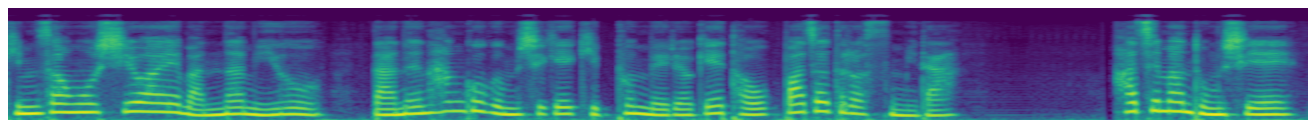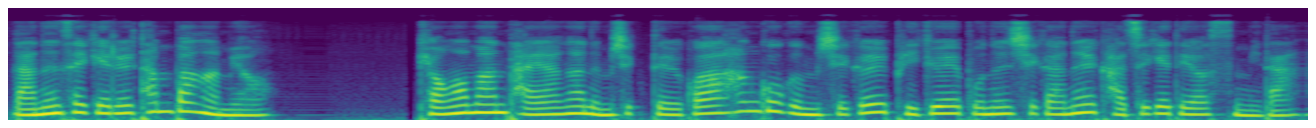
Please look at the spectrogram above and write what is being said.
김성호 씨와의 만남 이후 나는 한국 음식의 깊은 매력에 더욱 빠져들었습니다. 하지만 동시에 나는 세계를 탐방하며 경험한 다양한 음식들과 한국 음식을 비교해보는 시간을 가지게 되었습니다.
